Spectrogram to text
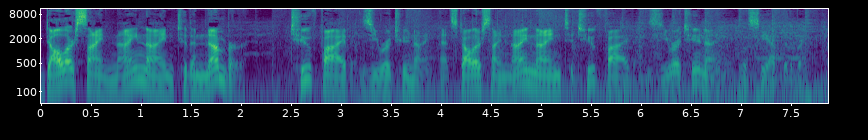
dollar sign 99 to the number 25029. That's dollar sign 99 to 25029. We'll see you after the break.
